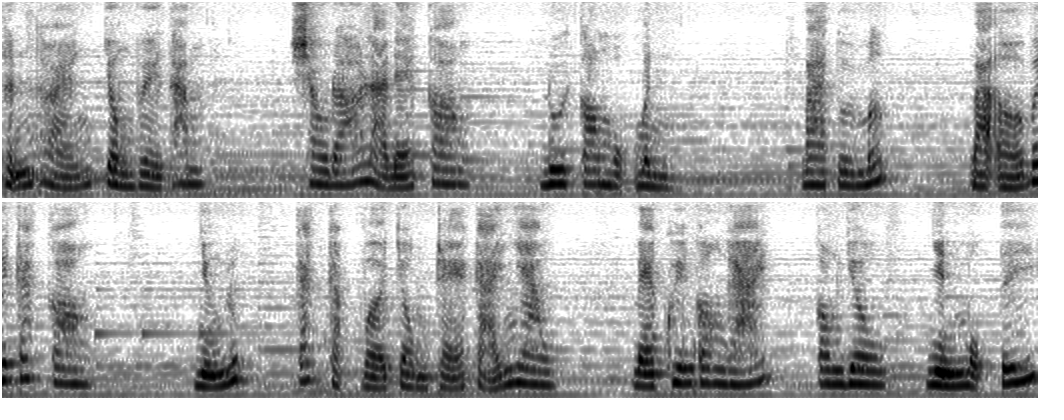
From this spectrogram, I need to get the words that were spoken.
Thỉnh thoảng chồng về thăm, sau đó là đẻ con, nuôi con một mình. Ba tôi mất, bà ở với các con. Những lúc các cặp vợ chồng trẻ cãi nhau, mẹ khuyên con gái, con dâu nhìn một tí.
